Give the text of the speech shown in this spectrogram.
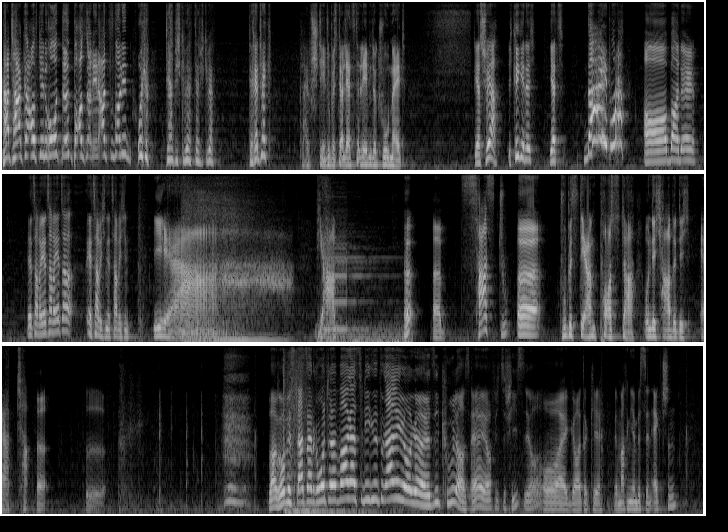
Attacke auf den roten Imposter, den Arzt von hinten. Oh der hat mich gemerkt, der hat mich gemerkt. Der rennt weg. Bleib stehen, du bist der letzte lebende Crewmate. Der ist schwer. Ich kriege ihn nicht. Jetzt. Nein, Bruder. Oh, Mann, ey. Jetzt aber, jetzt aber, jetzt aber. Jetzt habe ich ihn, jetzt habe ich ihn. Ja. Wir haben... Hä? Äh, Sastru... Äh, du bist der Imposter und ich habe dich erta... Äh, äh. Warum ist das ein roter Morgas fliegende Drache, Junge? Sieht cool aus. Ey, hoffe ich zu schießen, ja. Oh mein Gott, okay. Wir machen hier ein bisschen Action.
